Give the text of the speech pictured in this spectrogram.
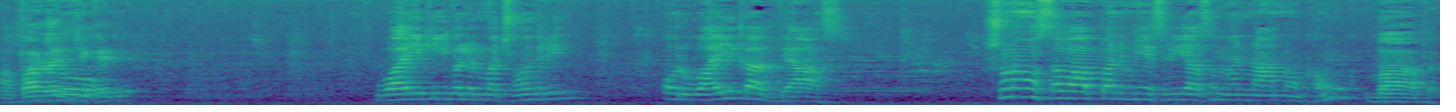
हाँ पारारस जी जो- कह रहे वाई की बोले मछोंदरी और वाई का व्यास। सुनो सवापन में श्री आसु मैं नानो खाऊं। बाप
